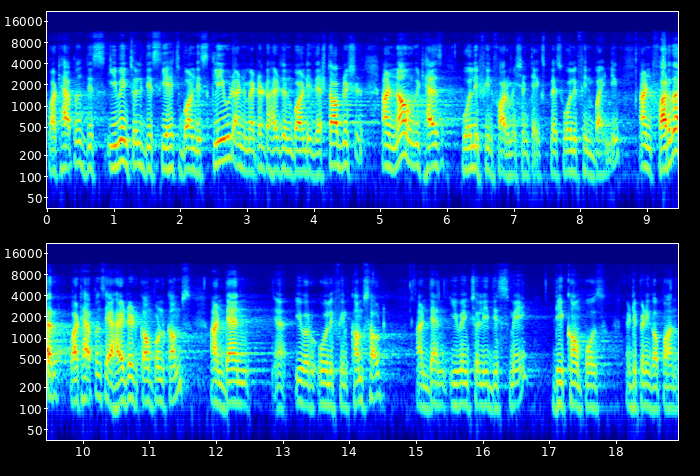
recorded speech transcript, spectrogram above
what happens? This eventually this CH bond is cleaved and metal to hydrogen bond is established. And now it has olefin formation takes place olefin binding. And further what happens? A hydrated compound comes and then uh, your olefin comes out and then eventually this may decompose depending upon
